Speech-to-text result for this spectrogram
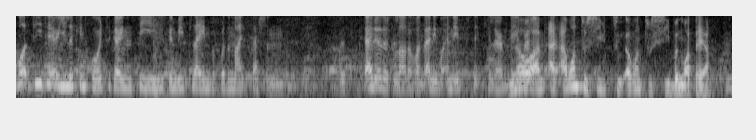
what DJ are you looking forward to going and see? Who's going to be playing before the night sessions? This, I know there's a lot of ones. Any any particular favorite? No, I'm, I, I want to see to, I want to see Benoit Paire. Mm.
